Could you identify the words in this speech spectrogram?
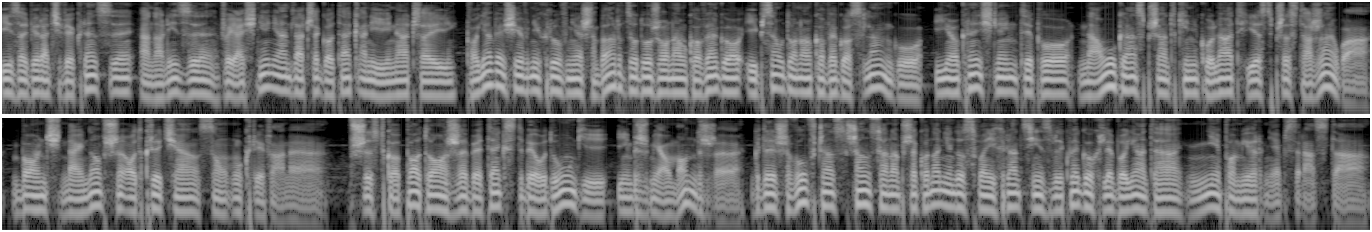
i zawierać wykresy, analizy, wyjaśnienia dlaczego tak, a nie inaczej. Pojawia się w nich również bardzo dużo naukowego i pseudonaukowego slangu i określeń typu nauka sprzed kilku lat jest przestarzała, bądź najnowsze odkrycia są ukrywane. Wszystko po to, żeby tekst był długi i brzmiał mądrze, gdyż wówczas szansa na przekonanie do swoich racji zwykłego chlebojada niepomiernie wzrasta.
